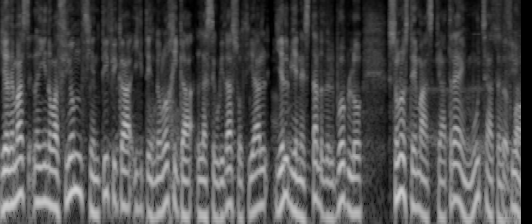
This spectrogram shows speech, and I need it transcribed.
Y además la innovación científica y tecnológica, la seguridad social y el bienestar del pueblo son los temas que atraen mucha atención.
